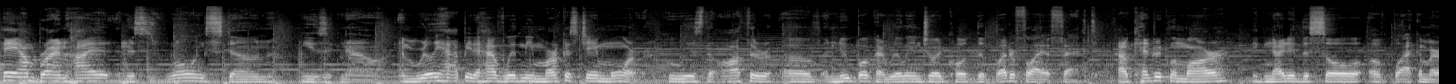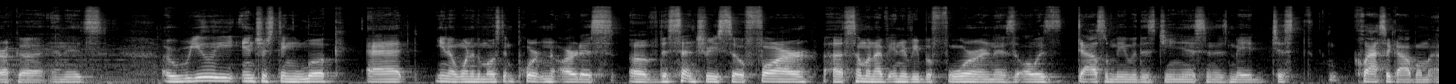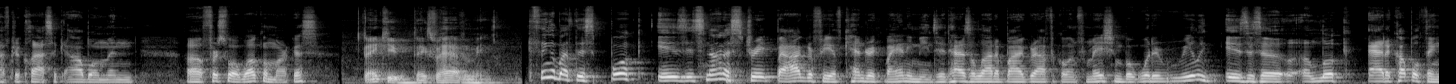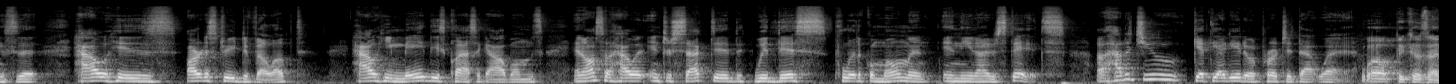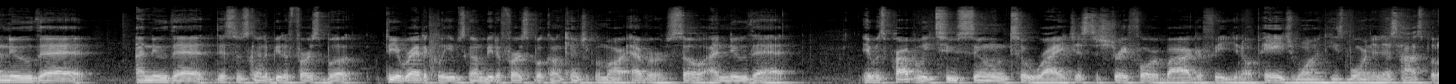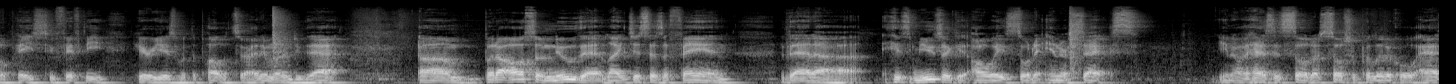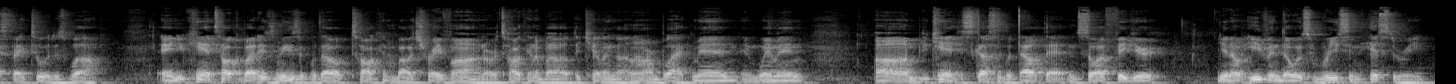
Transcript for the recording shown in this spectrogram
Hey, I'm Brian Hiatt, and this is Rolling Stone Music Now. I'm really happy to have with me Marcus J. Moore, who is the author of a new book I really enjoyed called The Butterfly Effect How Kendrick Lamar Ignited the Soul of Black America. And it's a really interesting look at you know one of the most important artists of the century so far uh, someone i've interviewed before and has always dazzled me with his genius and has made just classic album after classic album. And uh, first of all, welcome, Marcus. Thank you. Thanks for having me. The thing about this book is it's not a straight biography of Kendrick by any means. It has a lot of biographical information, but what it really is is a, a look at a couple things that how his artistry developed, how he made these classic albums, and also how it intersected with this political moment in the United States. Uh, how did you get the idea to approach it that way? Well, because I knew that I knew that this was going to be the first book. Theoretically, it was going to be the first book on Kendrick Lamar ever. So I knew that it was probably too soon to write just a straightforward biography. You know, page one, he's born in this hospital. Page two fifty, here he is with the Pulitzer. I didn't want to do that. Um, but I also knew that, like, just as a fan, that uh, his music always sort of intersects you know, it has this sort of social political aspect to it as well. And you can't talk about his music without talking about Trayvon or talking about the killing of unarmed black men and women. Um, you can't discuss it without that. And so I figured, you know, even though it's recent history,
